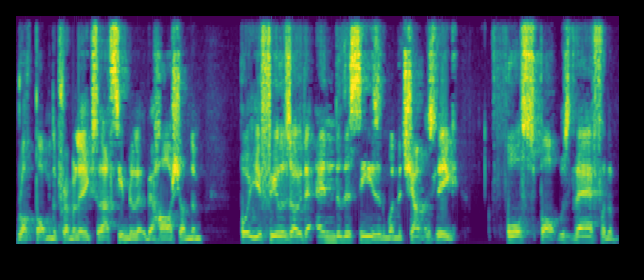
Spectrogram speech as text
rock bottom of the Premier League. So that seemed a little bit harsh on them. But you feel as though the end of the season, when the Champions League fourth spot was there for them,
